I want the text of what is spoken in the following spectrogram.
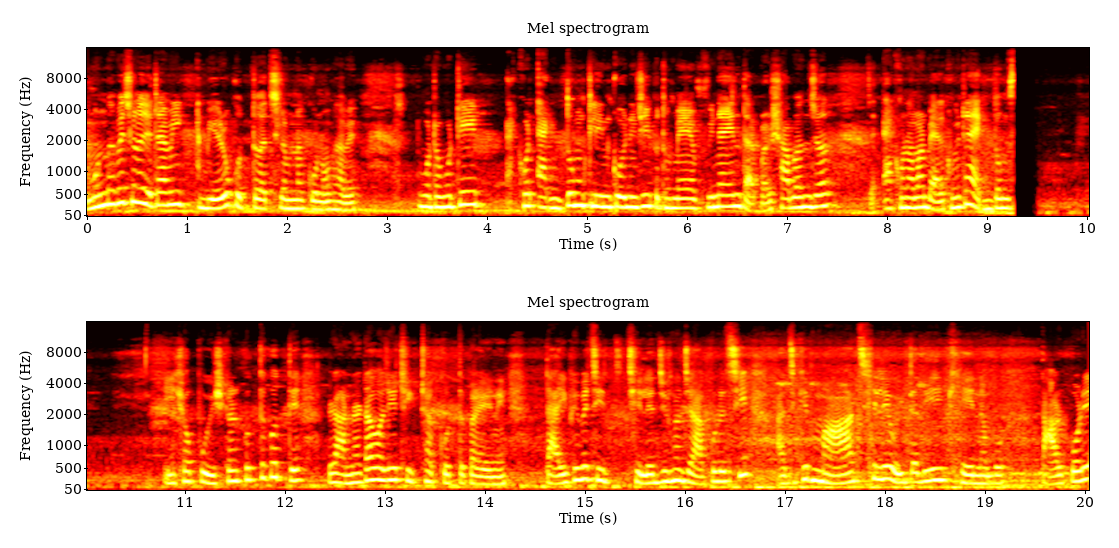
এমনভাবে ছিল যেটা আমি বেরও করতে পারছিলাম না কোনোভাবে। মোটামুটি এখন একদম ক্লিন করে নিয়েছি। প্রথমে ফিনাইল, তারপর সাবান জল। এখন আমার ব্যালকনিটা একদম এইসব পরিষ্কার করতে করতে রান্নাটাও আজকে ঠিকঠাক করতে পারিনি। তাই ভেবেছি ছেলের জন্য যা করেছি, আজকে মা ছেলে ওইটা দিয়েই খেয়ে নেব। তারপরে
